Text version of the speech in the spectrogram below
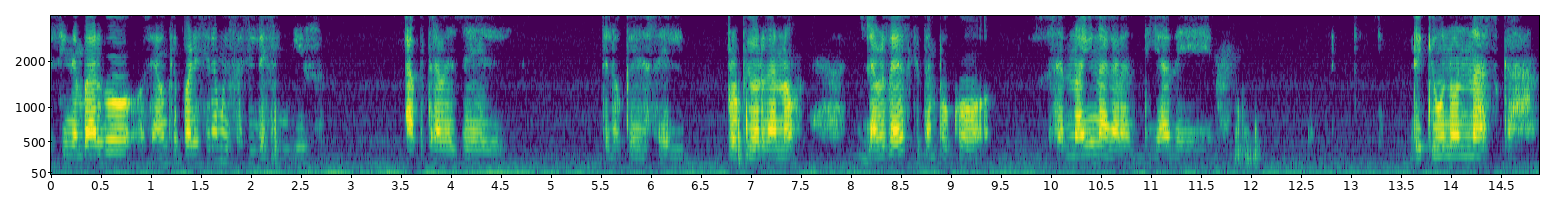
Sin embargo, o sea, aunque pareciera muy fácil definir a través del, de lo que es el propio órgano, la verdad es que tampoco, o sea, no hay una garantía de de que uno nazca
